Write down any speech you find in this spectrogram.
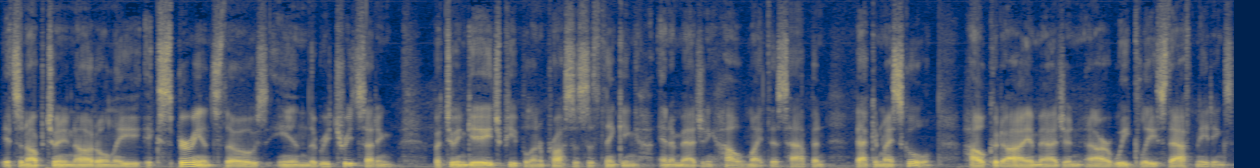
it's an opportunity not only experience those in the retreat setting, but to engage people in a process of thinking and imagining how might this happen back in my school? How could I imagine our weekly staff meetings,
